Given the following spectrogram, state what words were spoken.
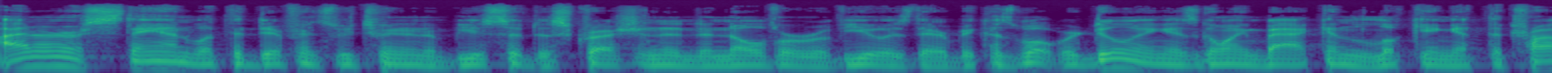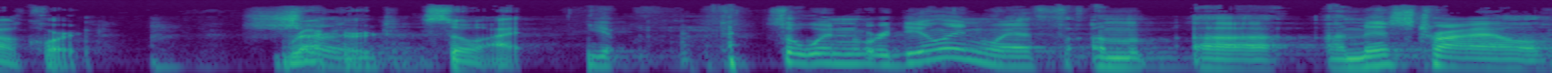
I don't understand what the difference between an abuse of discretion and de novo review is there because what we're doing is going back and looking at the trial court Sure. record. So I, Yep. So when we're dealing with a, uh, a mistrial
